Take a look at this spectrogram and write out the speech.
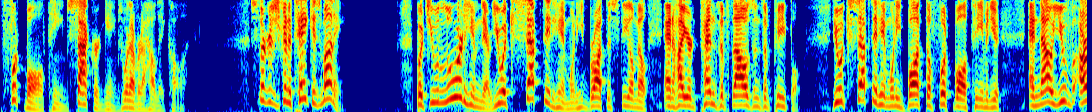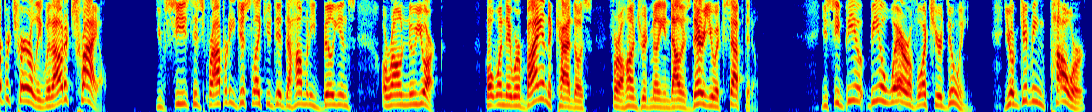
football teams, soccer games, whatever the hell they call it. So they're just going to take his money. But you lured him there. You accepted him when he brought the steel mill and hired tens of thousands of people. You accepted him when he bought the football team and you and now you've arbitrarily without a trial you've seized his property just like you did to how many billions around New York. But when they were buying the condos for a hundred million dollars, there you accepted them. You see, be, be aware of what you're doing. You're giving power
